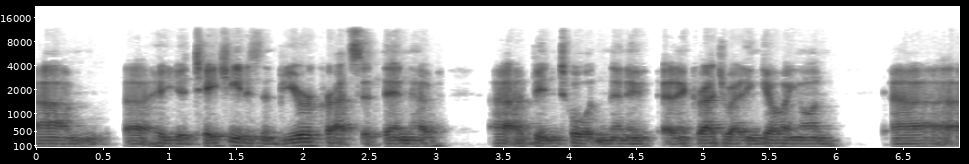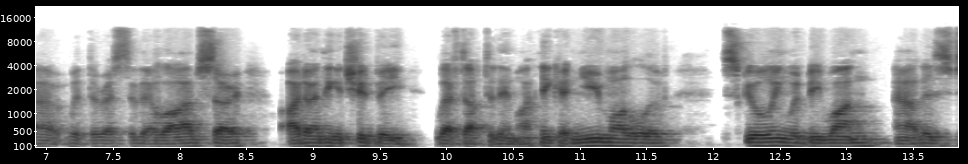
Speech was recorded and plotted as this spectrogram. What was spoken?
um, uh, who you're teaching. It isn't the bureaucrats that then have uh, have been taught and then are, are graduating, going on uh, with the rest of their lives. So I don't think it should be left up to them. I think a new model of schooling would be one. Uh, there's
